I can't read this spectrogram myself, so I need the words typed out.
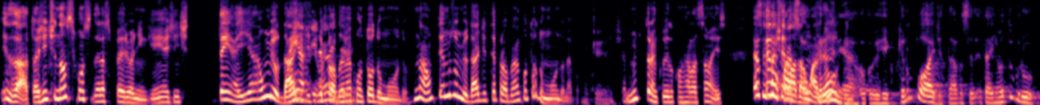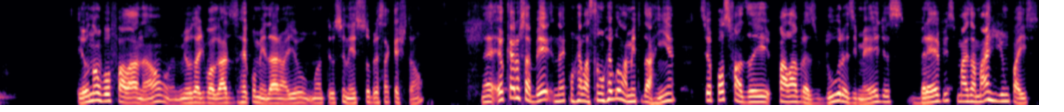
Exato. A gente não se considera superior a ninguém, a gente tem aí a humildade a de ter problema com todo mundo. Não, temos humildade de ter problema com todo mundo, né? A ok. gente é muito tranquilo com relação a isso. Eu Você quero vai tirar falar só da uma Ucrânia, ô, Henrique, porque não pode, tá? Você tá em outro grupo. Eu não vou falar, não. Meus advogados recomendaram aí eu manter o silêncio sobre essa questão. Né, eu quero saber, né, com relação ao regulamento da rinha, se eu posso fazer palavras duras e médias, breves, mas a mais de um país.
